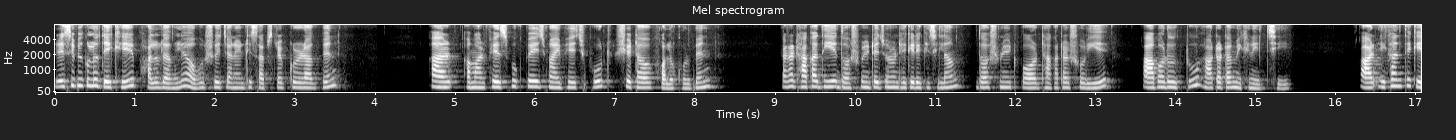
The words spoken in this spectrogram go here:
রেসিপিগুলো দেখে ভালো লাগলে অবশ্যই চ্যানেলটি সাবস্ক্রাইব করে রাখবেন। আর আমার Facebook page my veg food সেটাও ফলো করবেন। একটা ঢাকা দিয়ে দশ মিনিটের জন্য ঢেকে রেখেছিলাম। দশ মিনিট পর ঢাকাটা সরিয়ে আবারও একটু আটাটা মেখে নিচ্ছি। আর এখান থেকে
